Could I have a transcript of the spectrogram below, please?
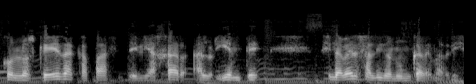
con los que era capaz de viajar al Oriente sin haber salido nunca de Madrid.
